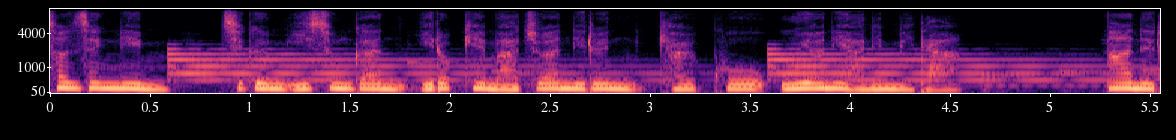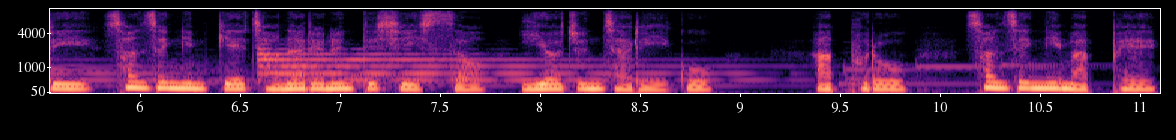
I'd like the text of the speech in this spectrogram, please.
선생님, 지금 이 순간 이렇게 마주한 일은 결코 우연이 아닙니다. 하늘이 선생님께 전하려는 뜻이 있어 이어준 자리이고 앞으로 선생님 앞에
